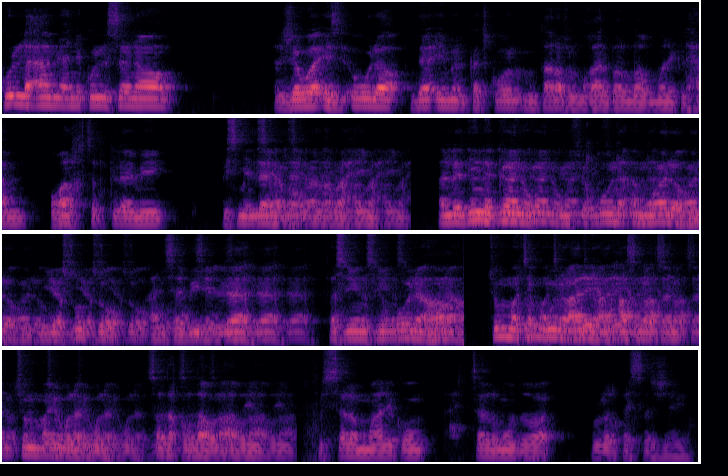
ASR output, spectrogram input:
كل عام يعني كل سنة الجوائز الأولى دائما كتكون من طرف المغاربة. اللهم لك الحمد. وغنختم كلامي. بسم الله الرحمن الرحيم. الذين كانوا ينفقون أموالهم ليصدوا عن سبيل الله فسينفقونها ثم تكون عليهم حسرة ثم يغلبون. صدق الله العظيم. والسلام عليكم. حتى الموضوع ولا القصة الجاية.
